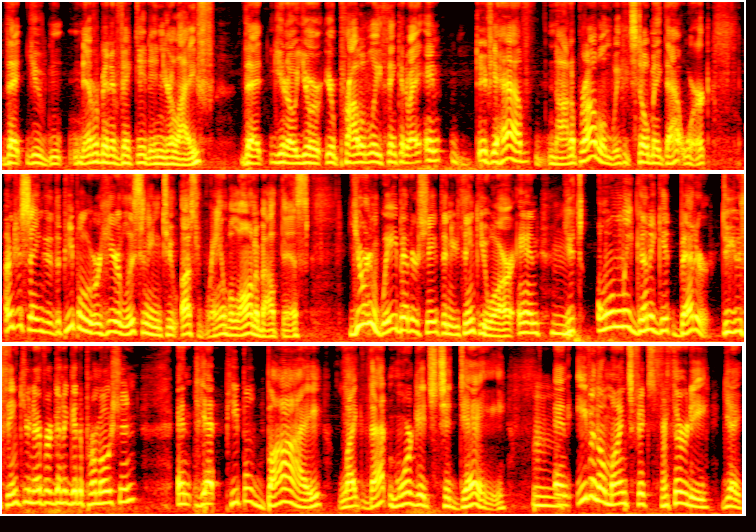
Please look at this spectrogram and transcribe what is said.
that you've n- never been evicted in your life. That you know you're you're probably thinking about, and if you have, not a problem. We could still make that work. I'm just saying that the people who are here listening to us ramble on about this, you're in way better shape than you think you are, and hmm. it's only going to get better. Do you think you're never going to get a promotion? And yet people buy like that mortgage today. And even though mine's fixed for 30, yay,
